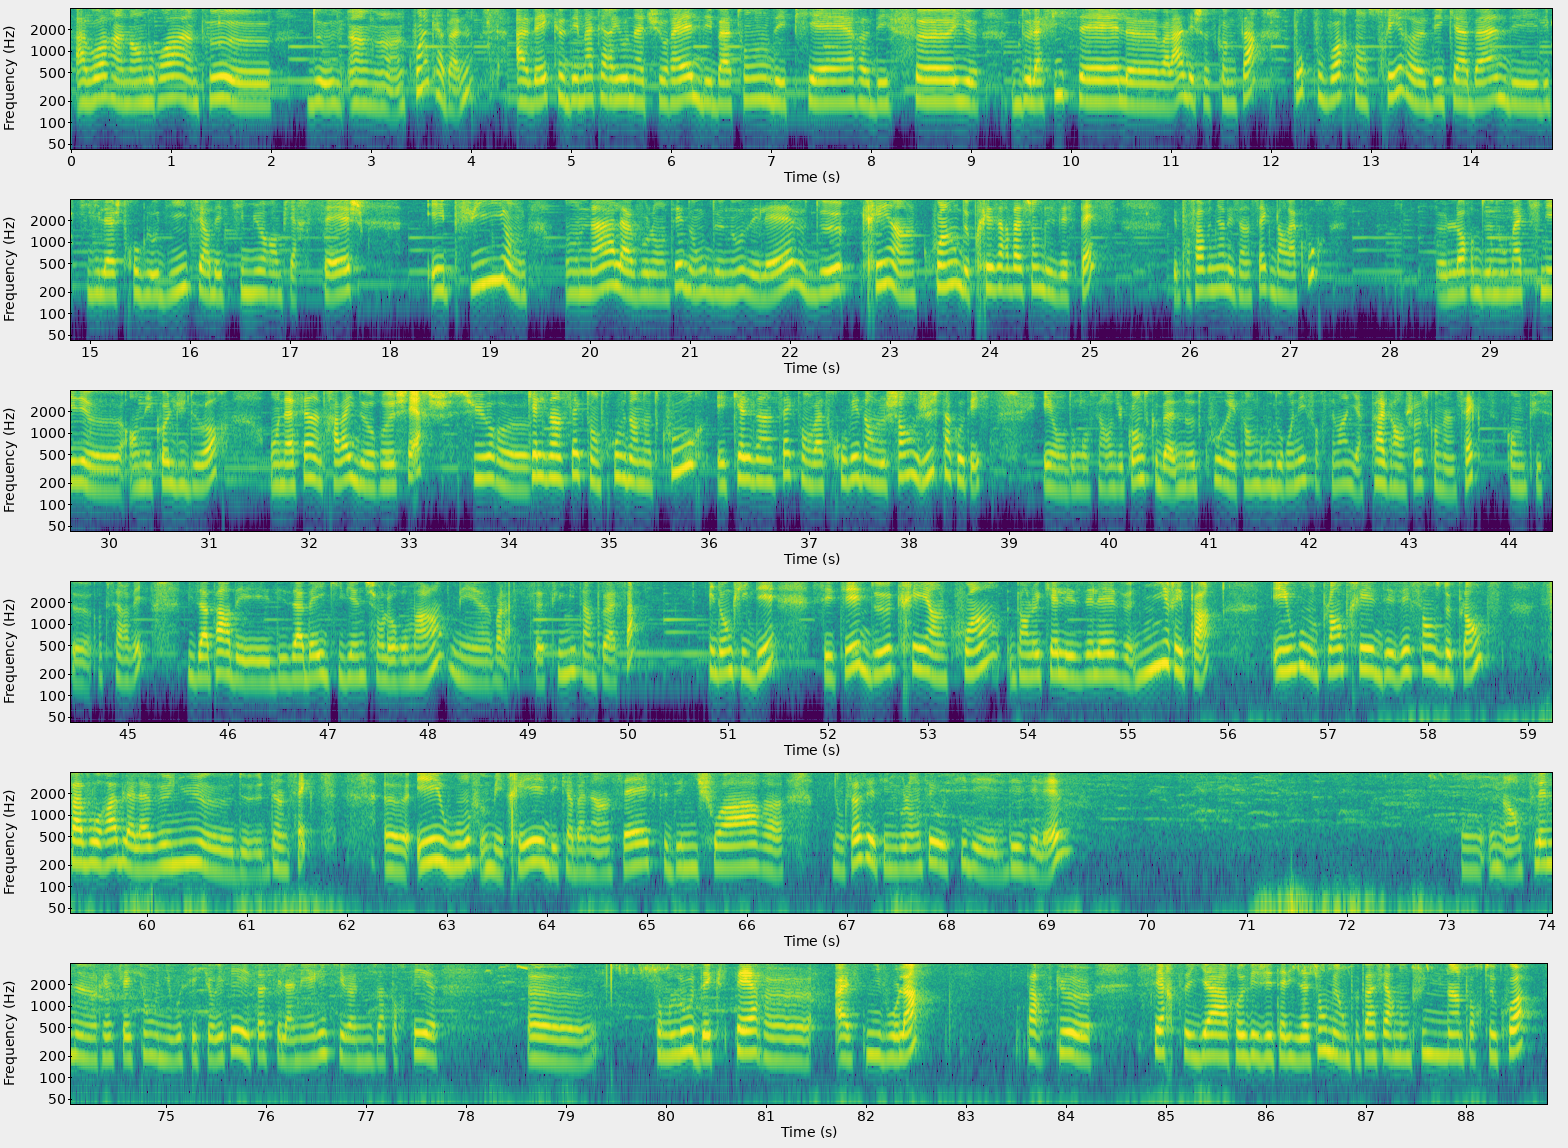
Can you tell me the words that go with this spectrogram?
avoir un endroit un peu euh, de un, coin cabane avec des matériaux naturels, des bâtons, des pierres, des feuilles, de la ficelle, voilà, des choses comme ça, pour pouvoir construire des cabanes, des, des petits villages troglodytes, faire des petits murs en pierre sèche. Et puis on, on a la volonté donc de nos élèves de créer un coin de préservation des espèces et pour faire venir les insectes dans la cour. Euh, lors de nos matinées euh, en école du dehors, on a fait un travail de recherche sur euh, quels insectes on trouve dans notre cour et quels insectes on va trouver dans le champ juste à côté. Et on, donc on s'est rendu compte que bah, notre cour étant goudronnée, forcément, il n'y a pas grand-chose comme insectes qu'on puisse euh, observer, mis à part des, abeilles qui viennent sur le romarin, mais euh, voilà, ça se limite un peu à ça. Et donc l'idée, c'était de créer un coin dans lequel les élèves n'iraient pas et où on planterait des essences de plantes favorables à la venue euh, d'insectes. et où on mettrait des cabanes à insectes, des nichoirs, donc ça, c'était une volonté aussi des, élèves. On, est en pleine réflexion au niveau sécurité et ça c'est la mairie qui va nous apporter euh, son lot d'experts euh, à ce niveau-là. Parce que certes il y a revégétalisation mais on ne peut pas faire non plus n'importe quoi.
